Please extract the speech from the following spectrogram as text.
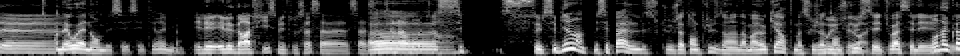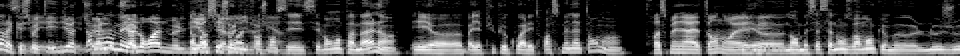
Ah, mais ouais, non, mais c'est c'est terrible. et, les, et le graphisme et tout ça, ça, ça, ça tient la Euh, route. hein. c'est bien, mais c'est pas ce que j'attends le plus d'un Mario Kart. Moi, ce que j'attends le plus, c'est tu vois, c'est les. Bon d'accord, la question les- était idiote. Non, tu, as, non, le- mais tu as le droit de me le dire. non, non, tu c'est as joli. Franchement, dire. c'est c'est vraiment pas mal. Et euh, bah, il y a plus que quoi, les trois semaines à attendre? Trois semaines à attendre, ouais. Et, mais- euh, non, mais ça s'annonce vraiment comme euh, le jeu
